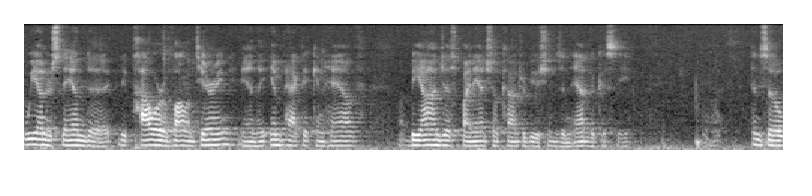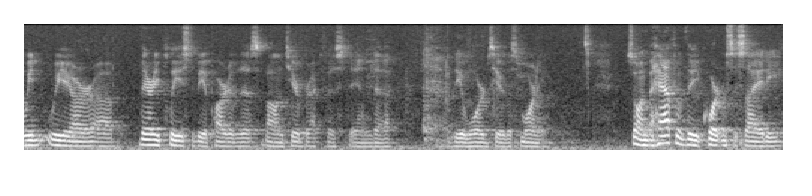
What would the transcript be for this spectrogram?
we understand the power of volunteering and the impact it can have beyond just financial contributions and advocacy. And so we, we are uh, very pleased to be a part of this volunteer breakfast and uh, the awards here this morning. So on behalf of the Quarton Society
